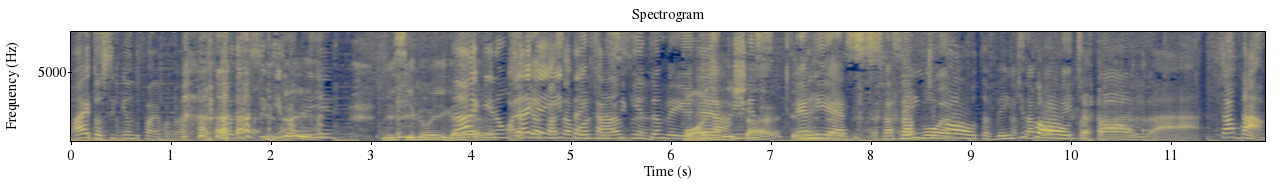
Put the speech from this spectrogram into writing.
Ai, tô seguindo o Paiva agora. Eu tava pra aí. Me sigam aí, Ai, galera. quem não Olha segue aqui, aí faz que tá favor em de casa. me seguir também. Pode Eliana deixar. RS, faz Vem de favor. volta, vem de favor, vem de volta, volta. Tá bom, Tá,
